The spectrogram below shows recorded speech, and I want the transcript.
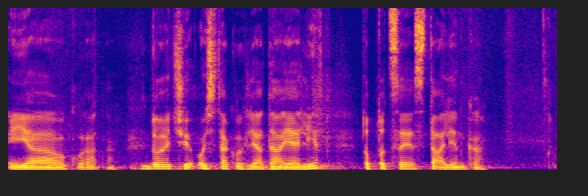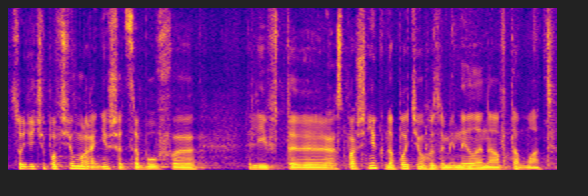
Я акуратно. До речі, ось так виглядає ліфт, тобто це Сталінка. Судячи по всьому, раніше це був е, ліфт е, розпашнік, але потім його замінили на автомат.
